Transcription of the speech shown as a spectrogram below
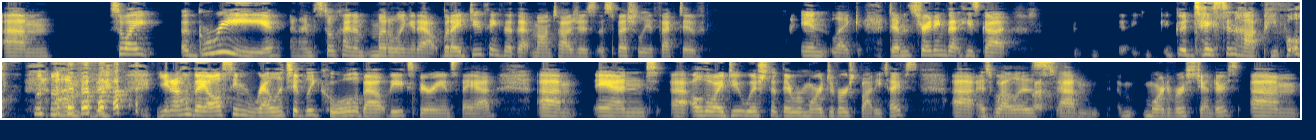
Um so i agree, and I'm still kind of muddling it out, but I do think that that montage is especially effective in like demonstrating that he's got good taste in hot people. um, the, you know, they all seem relatively cool about the experience they had. Um, and uh, although I do wish that there were more diverse body types, uh, as well as um, more diverse genders. Um,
